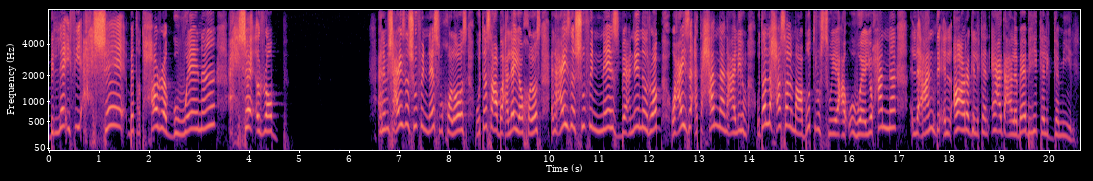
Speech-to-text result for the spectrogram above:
بنلاقي في أحشاء بتتحرك جوانا أحشاء الرب. أنا مش عايزة أشوف الناس وخلاص وتصعب عليا وخلاص. أنا عايزة أشوف الناس بعينين الرب وعايزة اتحنن عليهم. وده اللي حصل مع بطرس ويوحنا عند الأعرج اللي كان قاعد على باب هيكل الجميل.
